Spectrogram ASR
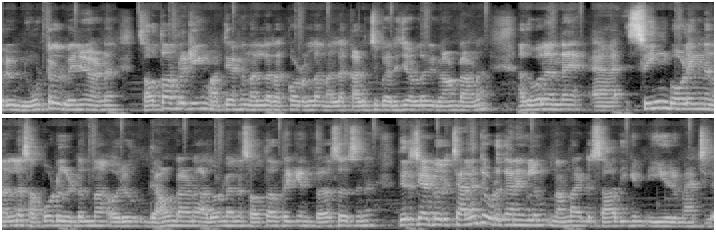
ഒരു ന്യൂട്രൽ വെന്യൂ ആണ്. സൗത്ത് ആഫ്രിക്കയും അത്യാവശ്യം നല്ല റെക്കോർഡുള്ള നല്ല കളിച്ച് പരിചയമുള്ള ഒരു ഗ്രൗണ്ടാണ് അതുപോലെ തന്നെ സ്വിംഗ് ബോളിങ്ങിന് നല്ല സപ്പോർട്ട് കിട്ടുന്ന ഒരു ഗ്രൗണ്ടാണ് അതുകൊണ്ട് തന്നെ സൗത്ത് ആഫ്രിക്കൻ പേഴ്സേഴ്സിന് തീർച്ചയായിട്ടും ഒരു ചലഞ്ച് കൊടുക്കാനെങ്കിലും നന്നായിട്ട് സാധിക്കും ഈ ഒരു മാച്ചിൽ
